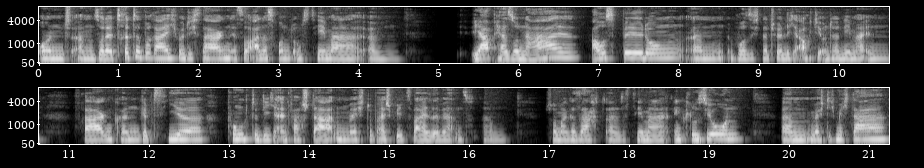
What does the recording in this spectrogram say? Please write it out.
Und ähm, so der dritte Bereich, würde ich sagen, ist so alles rund ums Thema ähm, ja, Personal, Ausbildung, ähm, wo sich natürlich auch die UnternehmerInnen fragen können, gibt es hier Punkte, die ich einfach starten möchte, beispielsweise, wir hatten es ähm, schon mal gesagt, äh, das Thema Inklusion, ähm, möchte ich mich da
